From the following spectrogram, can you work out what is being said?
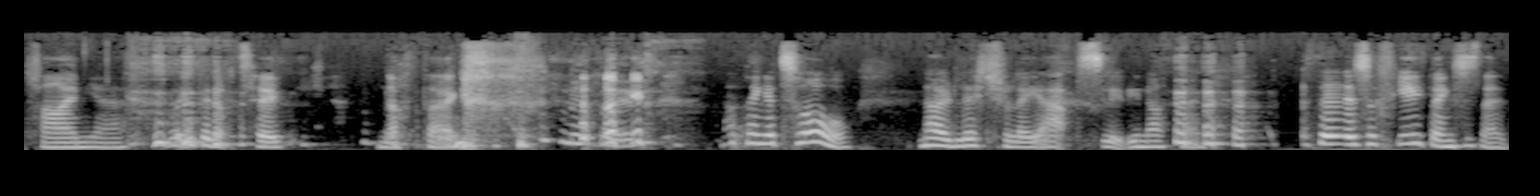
Fine, yeah. What have you been up to? Nothing. Nothing. nothing at all. No, literally, absolutely nothing. There's a few things, isn't there?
